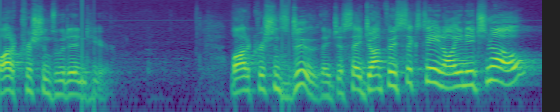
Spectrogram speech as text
A lot of Christians would end here. A lot of Christians do. They just say John 3:16, all you need to know.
